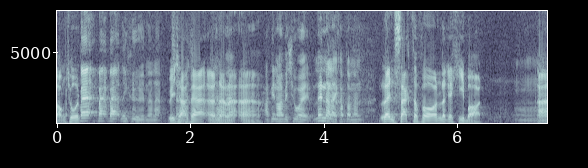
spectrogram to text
สองชุดแบะแบะแบะนี่คือนั่นแหละวิชาแพะเออนั่นแหละอ่า อะพี่น้อยไปช่วยเล่นอะไรครับตอนนั้นเล่นแซกโซโฟนแล้วก็คีย์บอร์ดอ่า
